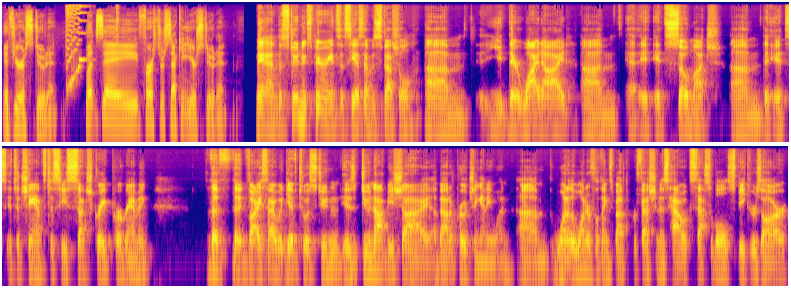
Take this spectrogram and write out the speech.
if you're a student? Let's say first or second year student. Man, the student experience at CSM is special. Um, you, they're wide-eyed. Um, it, it's so much. Um, it's it's a chance to see such great programming. The the advice I would give to a student is do not be shy about approaching anyone. Um, one of the wonderful things about the profession is how accessible speakers are.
